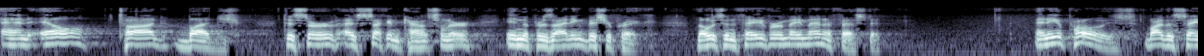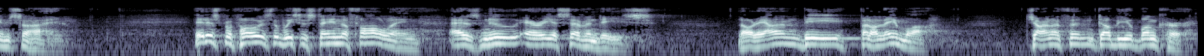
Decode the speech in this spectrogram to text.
and L. Todd Budge to serve as second counselor in the presiding bishopric. Those in favor may manifest it. Any opposed by the same sign. It is proposed that we sustain the following as new Area 70s Lorian B. Palalemwa, Jonathan W. Bunker,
